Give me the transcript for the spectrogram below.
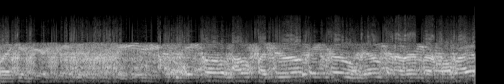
Emergency. They call Alpha 2.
